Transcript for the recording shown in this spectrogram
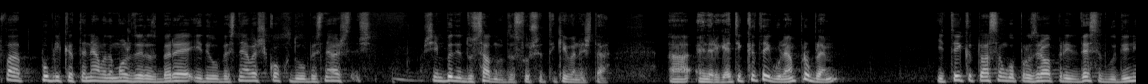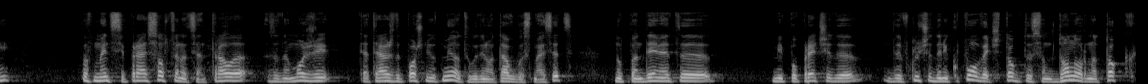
това публиката няма да може да разбере и да обясняваш. Колко да обясняваш, ще им бъде досадно да слушат такива неща. А, енергетиката е голям проблем. И тъй като аз съм го прозрял преди 10 години, в момента си прави собствена централа, за да може... Тя трябваше да почне от миналата година, от август месец, но пандемията ми попречи да, да включа да не купувам вече ток, да съм донор на ток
